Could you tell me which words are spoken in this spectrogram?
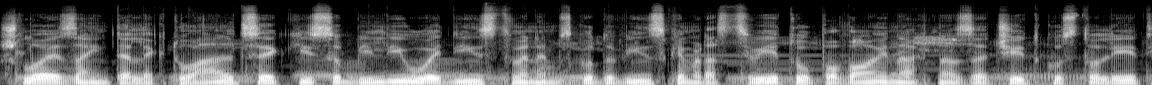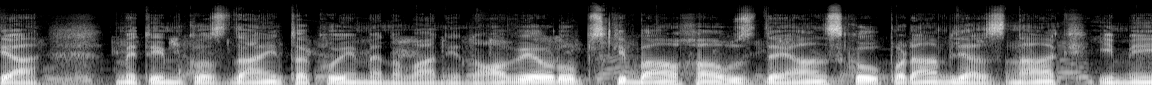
Šlo je za intelektualce, ki so bili v edinstvenem zgodovinskem razcvetu po vojnah na začetku stoletja, medtem ko zdaj tako imenovani novi evropski Bauhaus dejansko uporablja znak, ime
